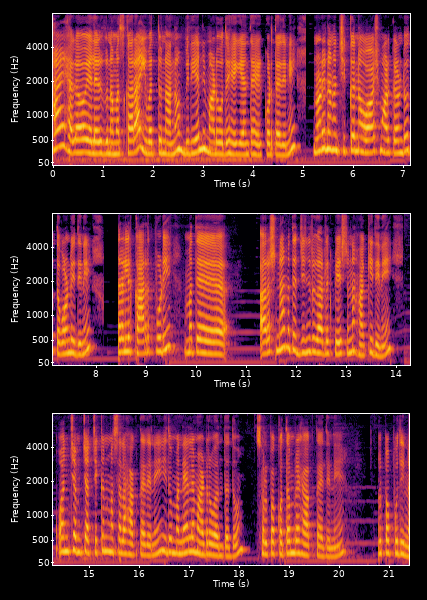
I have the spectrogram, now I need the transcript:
ಹಾಯ್ ಹಲೋ ಎಲ್ಲರಿಗೂ ನಮಸ್ಕಾರ. ಇವತ್ತು ನಾನು ಬಿರಿಯಾನಿ ಮಾಡುವುದು ಹೇಗೆ ಅಂತ ಹೇಳ್ಕೊಡ್ತಾ ಇದ್ದೀನಿ. ನೋಡಿ, ನಾನು ಚಿಕನ್ ವಾಶ್ ಮಾಡ್ಕೊಂಡು ತಗೊಂಡಿದ್ದೀನಿ. ಅದರಲ್ಲಿ ಖಾರದ ಪುಡಿ ಮತ್ತು ಅರಶಿನ ಮತ್ತು ಜಿಂಜರ್ ಗಾರ್ಲಿಕ್ ಪೇಸ್ಟನ್ನು ಹಾಕಿದ್ದೀನಿ. ಒಂದು ಚಮಚ ಚಿಕನ್ ಮಸಾಲ ಹಾಕ್ತಾ ಇದ್ದೀನಿ. ಇದು ಮನೆಯಲ್ಲೇ ಮಾಡಿರುವಂಥದ್ದು. ಸ್ವಲ್ಪ ಕೊತ್ತಂಬರಿ ಹಾಕ್ತಾ ಇದ್ದೀನಿ. ಸ್ವಲ್ಪ ಪುದೀನ.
